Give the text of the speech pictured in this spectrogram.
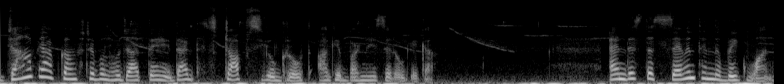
जहाँ पे आप कंफर्टेबल हो जाते हैं दैट स्टॉप्स योर ग्रोथ आगे बढ़ने से रोकेगा। And this the seventh in the big one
